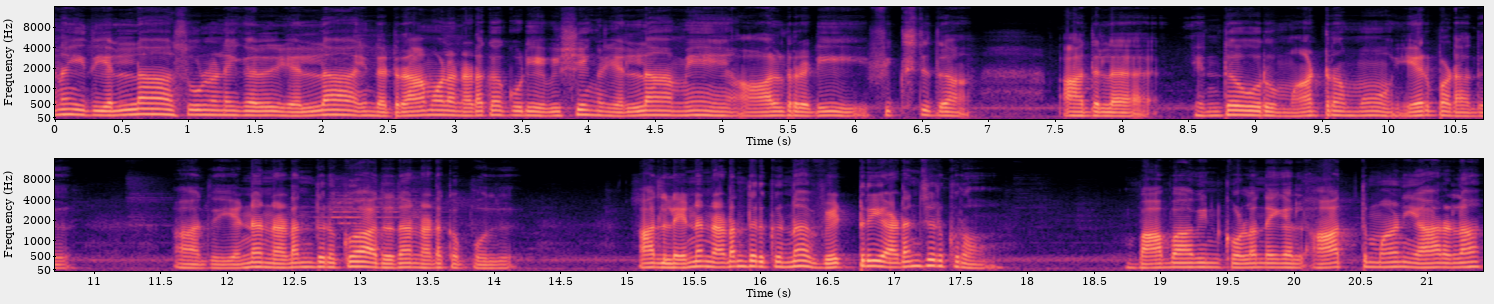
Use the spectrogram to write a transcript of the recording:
ஏன்னா இது எல்லா சூழ்நிலைகள் எல்லா இந்த ட்ராமாவில் நடக்கக்கூடிய விஷயங்கள் எல்லாமே ஆல்ரெடி ஃபிக்ஸ்டு தான். அதில் எந்த ஒரு மாற்றமும் ஏற்படாது. அது என்ன நடந்திருக்கோ அதுதான் நடக்க போகுது. அதில் என்ன நடந்திருக்குன்னா வெற்றி அடைஞ்சிருக்கிறோம். பாபாவின் குழந்தைகள் ஆத்மான்னு யாரெல்லாம்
